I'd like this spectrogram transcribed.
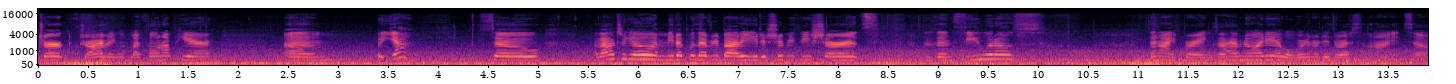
jerk driving with my phone up here. Um, but yeah. So about to go and meet up with everybody, distribute these shirts, and then see what else the night brings. I have no idea what we're gonna do the rest of the night, so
